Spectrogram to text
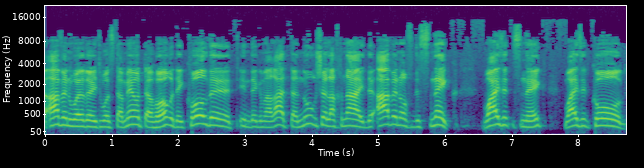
oven, whether it was Tameh or Tahor, they called it in the Gemara Tanur Shelachnai, the oven of the snake. Why is it snake? Why is it called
